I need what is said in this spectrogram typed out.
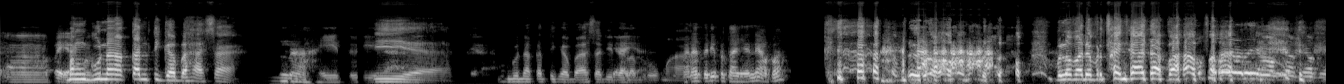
eh, apa ya? Menggunakan tiga bahasa. Nah, itu dia. Iya. Menggunakan tiga bahasa di Iya, dalam iya. rumah. Karena tadi pertanyaannya apa? Belum, belum, belum ada pertanyaan apa-apa. oke.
